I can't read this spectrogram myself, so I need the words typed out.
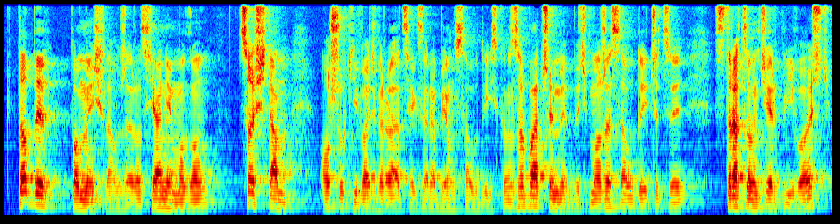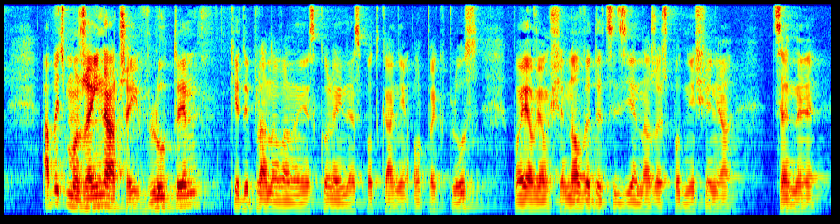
Kto by pomyślał, że Rosjanie mogą coś tam oszukiwać w relacjach z Arabią Saudyjską? Zobaczymy. Być może Saudyjczycy stracą cierpliwość, a być może inaczej. W lutym, kiedy planowane jest kolejne spotkanie OPEC, pojawią się nowe decyzje na rzecz podniesienia ceny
